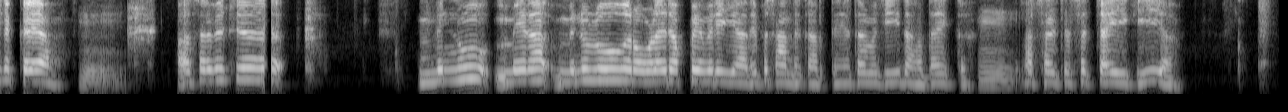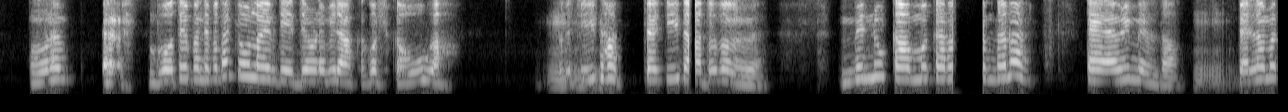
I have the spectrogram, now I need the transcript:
ਚੱਕਰ ਆ। ਹੂੰ। ਅਸਲ ਵਿੱਚ ਮੈਨੂੰ ਮੇਰਾ ਮੈਨੂੰ ਲੋਕ ਰੌਲੇ ਰੱਪੇ ਮੇਰੇ ਜ਼ਿਆਦਾ ਪਸੰਦ ਕਰਦੇ ਆ ਤਾਂ ਮੈਂ ਚੀਜ਼ ਦੱਸਦਾ ਇੱਕ। ਹੂੰ। ਅਸਲ 'ਚ ਸੱਚਾਈ ਕੀ ਆ? ਹੁਣ ਬਹੁਤੇ ਬੰਦੇ ਪਤਾ ਕਿਉਂ ਲਾਈਵ ਦੇਖਦੇ ਹੋਣੇ ਵੀ ਰੱਖ ਕੁਝ ਕਹੂਗਾ? ਪਰ ਚੀਜ਼ ਦੱਸ ਚੀਜ਼ ਦੱਸਦਾ ਤੁਹਾਨੂੰ ਮੈਂ। ਮੈਨੂੰ ਕੰਮ ਕਰਨ ਦਾ ਨਾ ਟਾਈਮ ਨਹੀਂ ਮਿਲਦਾ। ਹੂੰ। ਪਹਿਲਾਂ ਮੈਂ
